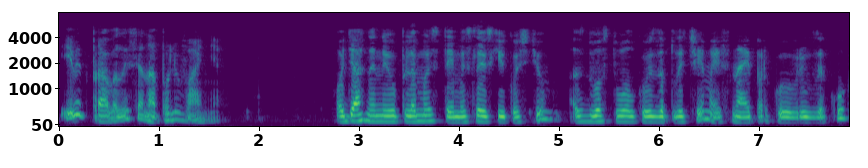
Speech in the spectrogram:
і відправилися на полювання. Одягнений у плямистий мисливський костюм з двостволкою за плечима і снайперкою в рюкзаку,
